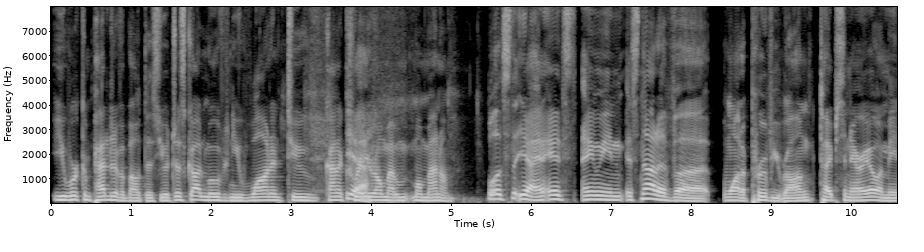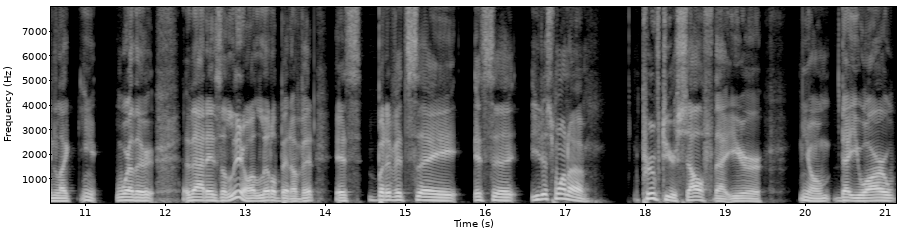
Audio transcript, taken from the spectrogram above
you were competitive about this. You had just gotten moved, and you wanted to kind of create yeah. your own momentum. Well, it's the, yeah, it's I mean, it's not a uh, want to prove you wrong type scenario. I mean, like whether that is a you know a little bit of it. It's but if it's a it's a you just want to prove to yourself that you're you know that you are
